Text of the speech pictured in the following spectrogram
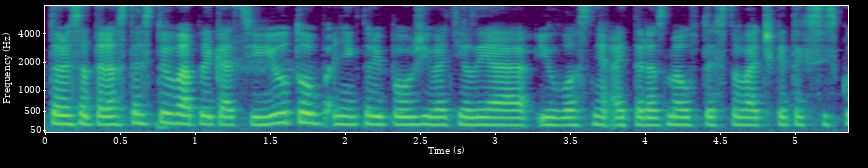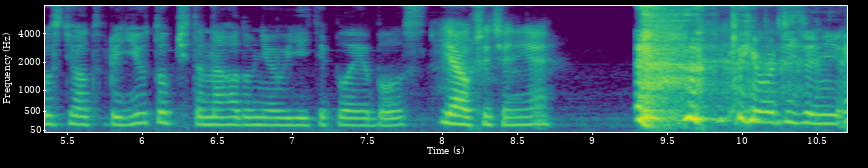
ktoré sa teraz testujú v aplikácii YouTube a niektorí používateľia ju vlastne aj teraz majú v testovačke, tak si skúste otvoriť YouTube, či tam náhodou neuvidíte Playables. Ja určite nie. Ty určite nie.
